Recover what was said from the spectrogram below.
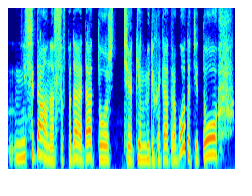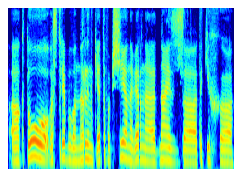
не всегда у нас совпадает да, то, кем люди хотят работать, и то, а, кто востребован на рынке. Это вообще, наверное, одна из а, таких а,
